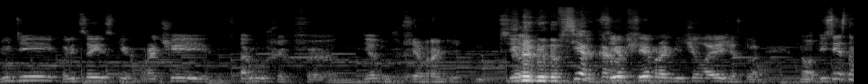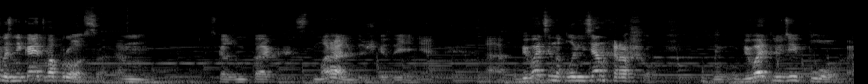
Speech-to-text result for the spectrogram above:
Людей, полицейских, врачей, старушек, э, дедушек. Все враги. Все, Всех, все, короче. все враги человечества. Ну Вот. Естественно, возникает вопрос, эм, скажем так, с моральной точки зрения. А, Убивать инопланетян хорошо, убивать людей плохо.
